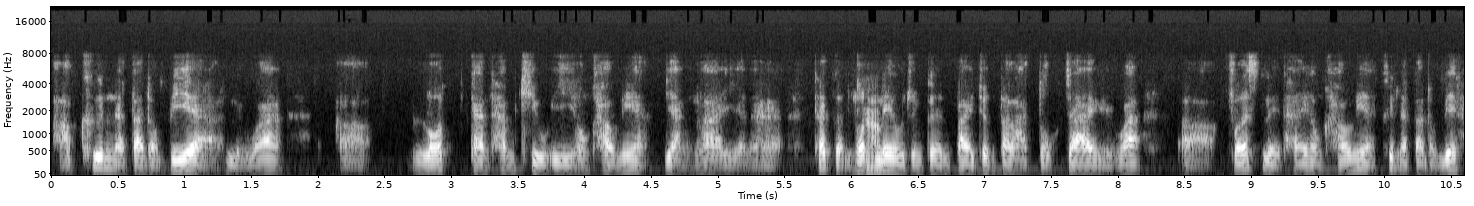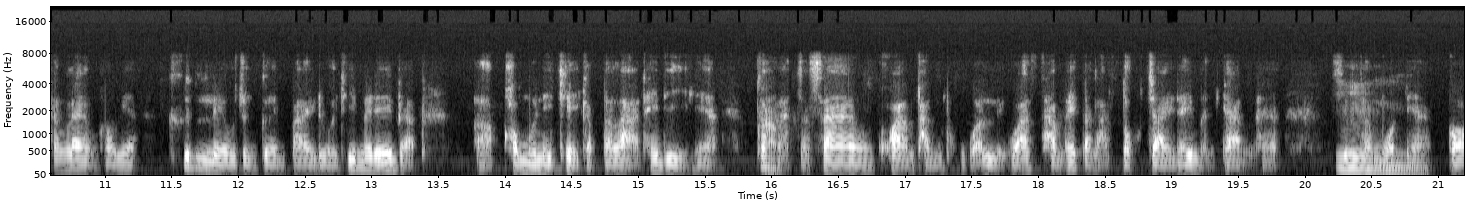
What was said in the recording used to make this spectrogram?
เอ่อขึ้นอัตราดอกเบี้ย หรือว่าเอ่อลดการทำ QE ของเขาเนี่ยอย่างไรอะนะฮะถ้าเกิดลดครับเร็วจนเกินไปจนตลาดตกใจหรือว่าเอ่อ first rate hike ของเขาเนี่ยขึ้นอัตราดอกเบี้ยครั้งแรกของเขาเนี่ยขึ้นเร็วจนเกินไปโดยที่ไม่ได้แบบเอ่อ communicate กับตลาดให้ดีเนี่ยก็ครับอาจจะสร้างความผันผวนหรือว่าทำให้ตลาดตกใจได้เหมือนกันฮะซึ่งอืมทั้งหมดเนี่ยก็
